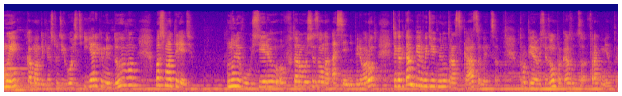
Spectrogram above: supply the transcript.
Мы, команда киностудии «Гость» и я рекомендуем вам посмотреть нулевую серию второго сезона «Осенний переворот», так как там первые 9 минут рассказывается, про первый сезон показываются фрагменты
